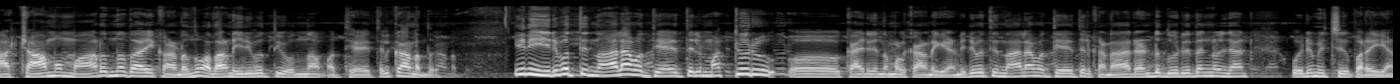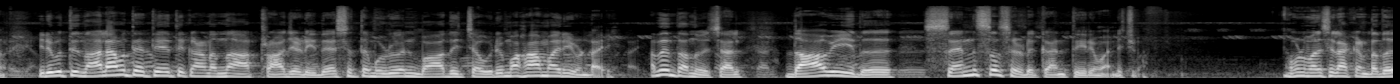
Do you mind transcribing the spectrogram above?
ആ ക്ഷാമം മാറുന്നതായി കാണുന്നു. അതാണ് ഇരുപത്തി ഒന്നാം അധ്യായത്തിൽ കാണുന്നത്. ഇനി ഇരുപത്തിനാലാം അധ്യായത്തിൽ മറ്റൊരു കാര്യം നമ്മൾ കാണുകയാണ്. ഇരുപത്തിനാലാം അധ്യായത്തിൽ കാണുക ആ രണ്ട് ദുരിതങ്ങൾ ഞാൻ ഒരുമിച്ച് പറയുകയാണ്. ഇരുപത്തിനാലാമത്തെ അധ്യായത്തിൽ കാണുന്ന ആ ട്രാജഡി ദേശത്തെ മുഴുവൻ ബാധിച്ച ഒരു മഹാമാരി ഉണ്ടായി അതെന്താണെന്ന് വെച്ചാൽ ദാവീദ് സെൻസസ് എടുക്കാൻ തീരുമാനിച്ചു. നമ്മൾ മനസ്സിലാക്കേണ്ടത്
